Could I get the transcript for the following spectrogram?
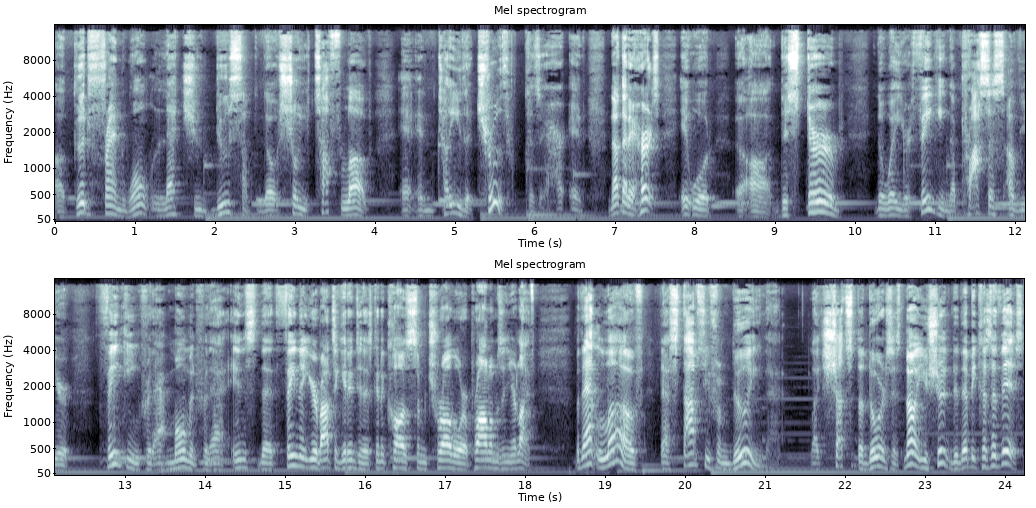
a good friend won't let you do something. They'll show you tough love and, and tell you the truth because it hurt. And not that it hurts, it will uh, disturb the way you're thinking, the process of your thinking for that moment, for that ins- the thing that you're about to get into that's going to cause some trouble or problems in your life. But that love that stops you from doing that, like shuts the door and says, "No, you shouldn't do that because of this."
